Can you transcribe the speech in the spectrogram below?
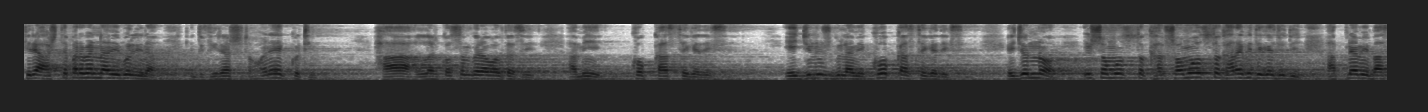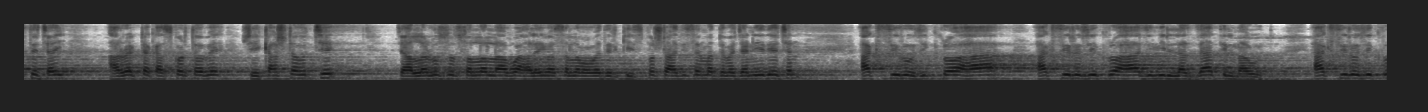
ফিরে আসতে পারবেন না আমি বলি না, কিন্তু ফিরে আসাটা অনেক কঠিন। হ্যাঁ আল্লাহর কসম করে বলতেছি, আমি খুব কাছ থেকে দেখছি। এই জিনিসগুলো আমি খুব কাছ থেকে দেখছি। এই জন্য এই সমস্ত সমস্ত খারাপি থেকে যদি আপনি, আমি বাঁচতে চাই, আরও একটা কাজ করতে হবে। সেই কাজটা হচ্ছে যে আল্লাহ রসুল সাল্লাহ আলাই আসাল্লাম আমাদেরকে স্পষ্ট হাদিসের মাধ্যমে জানিয়ে দিয়েছেন আকসিরু জিক্র হা আকসিরু জিক্র হা জিমিল লাজ্জাতিল মাউত আকসিরু জিক্র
